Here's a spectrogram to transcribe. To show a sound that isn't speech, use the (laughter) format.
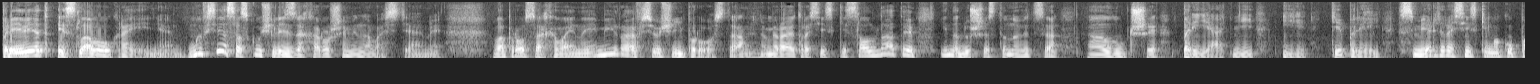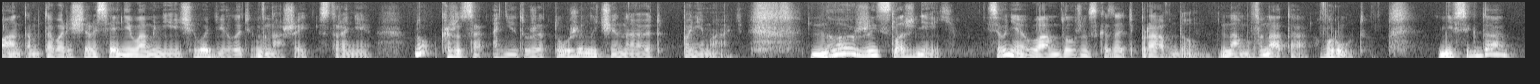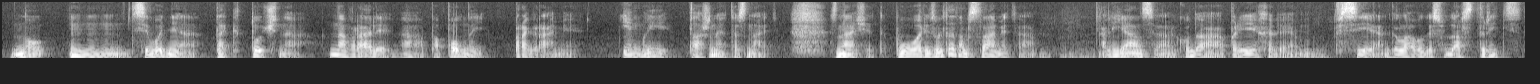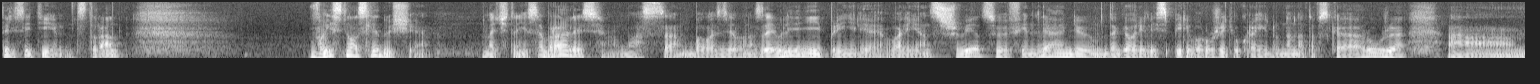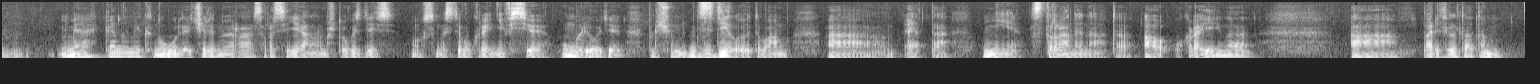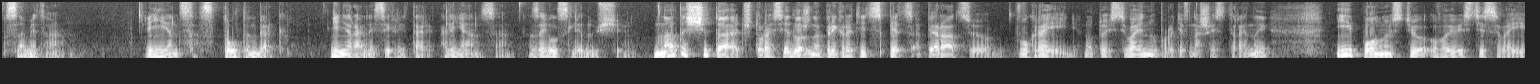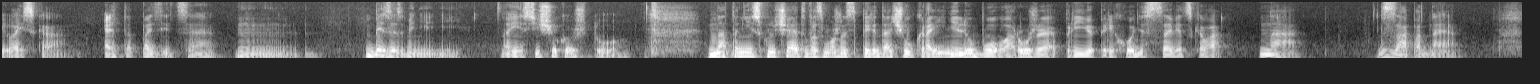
Привет и слава Украине! Мы все соскучились за хорошими новостями. В вопросах войны и мира все очень просто. Умирают российские солдаты и на душе становится а, лучше, приятней и теплей. Смерть российским оккупантам, товарищи россияне, вам нечего делать в нашей стране. Ну, кажется, они это уже тоже начинают понимать. Но жизнь сложней. Сегодня я вам должен сказать правду. Нам в НАТО врут. Не всегда, но сегодня так точно наврали а, по полной программе. И мы должны это знать. Значит, по результатам саммита Альянса, куда приехали все главы государств 30 стран, выяснилось следующее – Значит, они собрались, масса было сделано заявлений, приняли в альянс Швецию, Финляндию, договорились перевооружить Украину на натовское оружие, а, мягко намекнули очередной раз россиянам, что вы здесь, ну, в смысле в Украине все умрете, причем сделают вам а, это не страны НАТО, а Украина. А по результатам саммита Йенс Столтенберг – генеральный секретарь Альянса, заявил следующее. НАТО считает, что Россия должна прекратить спецоперацию в Украине, ну то есть войну против нашей страны, и полностью вывести свои войска. Это позиция м-м, без изменений. Но есть еще кое-что. НАТО не исключает возможность передачи Украине любого оружия при ее переходе с советского на западное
